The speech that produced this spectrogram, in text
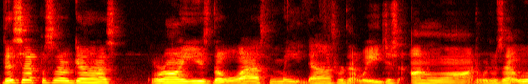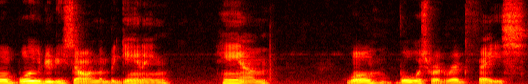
This episode, guys, we're going to use the last meat dinosaur that we just unlocked, which was that little blue dude you saw in the beginning. Him. Well, bullish red red face.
